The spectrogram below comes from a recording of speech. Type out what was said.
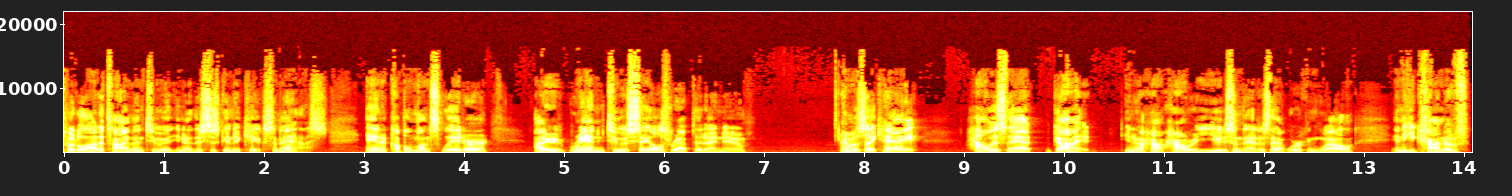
put a lot of time into it. You know, this is going to kick some ass. And a couple months later, I ran into a sales rep that I knew and was like, hey, how is that guide? You know, how, how are you using that? Is that working well? And he kind of,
